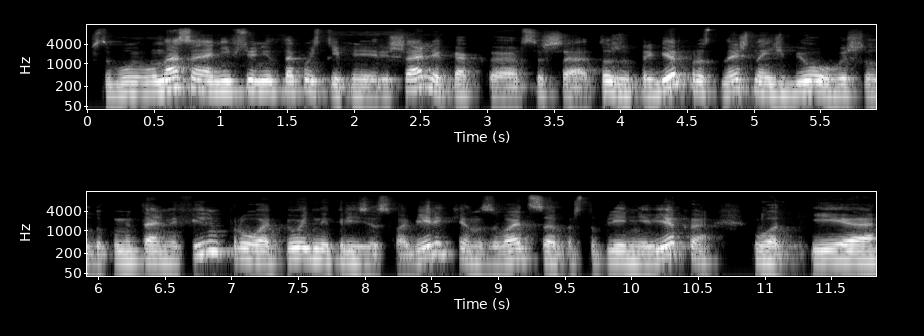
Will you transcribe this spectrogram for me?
чтобы у нас они все не в такой степени решали, как э, в США. Тоже пример, просто, знаешь, на HBO HBO вышел документальный фильм про опиоидный кризис в Америке, называется «Преступление века». Вот. И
